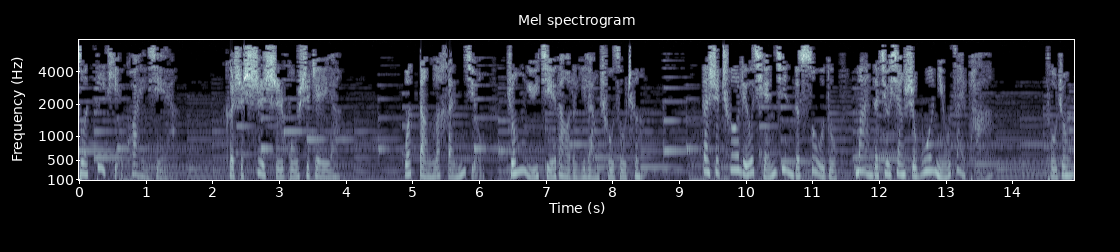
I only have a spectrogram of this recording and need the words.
坐地铁快一些呀。可是事实不是这样。我等了很久，终于接到了一辆出租车，但是车流前进的速度慢的就像是蜗牛在爬。途中，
